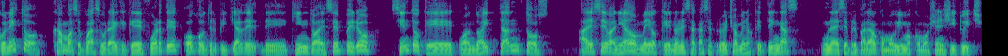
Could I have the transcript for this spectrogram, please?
Con esto, Jamba se puede asegurar de que quede fuerte o contra el piquear de, de quinto ADC, pero siento que cuando hay tantos ADC baneados, medio que no le sacas el provecho a menos que tengas un ADC preparado como vimos como Genji Twitch.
